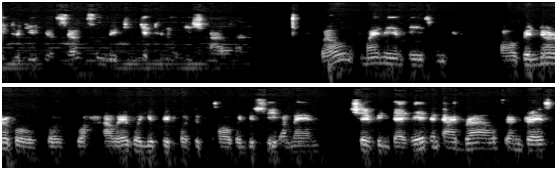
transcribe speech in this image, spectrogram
introduce yourself so we can get to know each other. Well, my name is or venerable, or however you prefer to call when you see a man shaving their head and eyebrows and dressed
